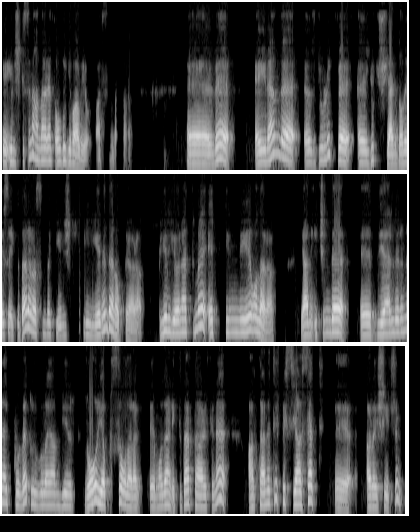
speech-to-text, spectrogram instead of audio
e, ilişkisini Hannah Arendt olduğu gibi alıyor aslında. E, ve eylem ve özgürlük ve e, güç yani dolayısıyla iktidar arasındaki ilişkiyi yeniden okuyarak bir yönetme etkinliği olarak yani içinde e, diğerlerine kuvvet uygulayan bir zor yapısı olarak e, modern iktidar tarifine alternatif bir siyaset e, arayışı için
